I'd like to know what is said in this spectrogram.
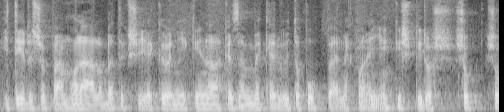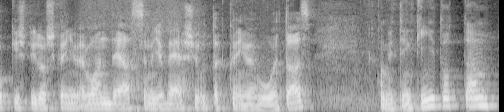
itt édesapám halála betegsége környékén a kezembe került, a Poppernek van egy ilyen kis piros, sok, sok kis piros könyve van, de azt hiszem, hogy a belső utak könyve volt az, amit én kinyitottam,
